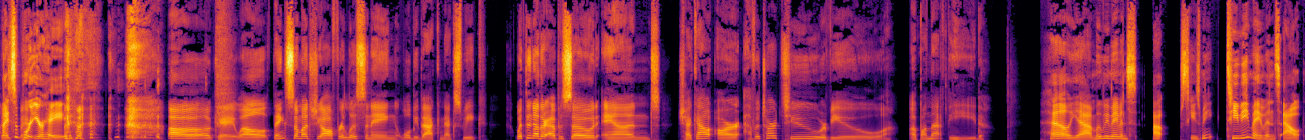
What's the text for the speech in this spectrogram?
I support babe. your hate. oh, okay. Well, thanks so much, y'all, for listening. We'll be back next week with another episode and check out our Avatar 2 review up on that feed. Hell yeah. Movie Mavens out. Excuse me. TV Mavens out.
